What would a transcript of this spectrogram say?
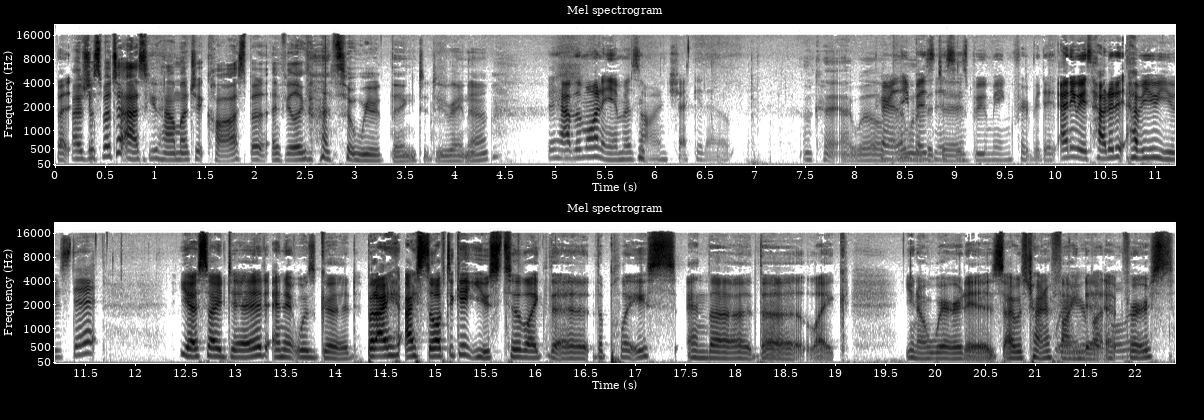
But I was just about to ask you how much it costs, but I feel like that's a weird thing to do right now. they have them on Amazon. Check it out. Okay, I will. Apparently I business is booming for bidet. Anyways, how did it have you used it? Yes, I did, and it was good. But I I still have to get used to like the the place and the the like you know where it is. I was trying to Where find it at is? first.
